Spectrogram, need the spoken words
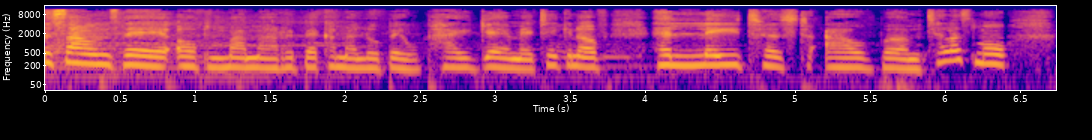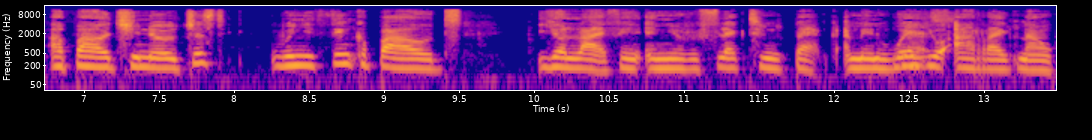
The sounds there of Mama Rebecca Malope Upaigeme taking off her latest album. Tell us more about, you know, just when you think about your life and, and you're reflecting back. I mean, where Yes. you are right now,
